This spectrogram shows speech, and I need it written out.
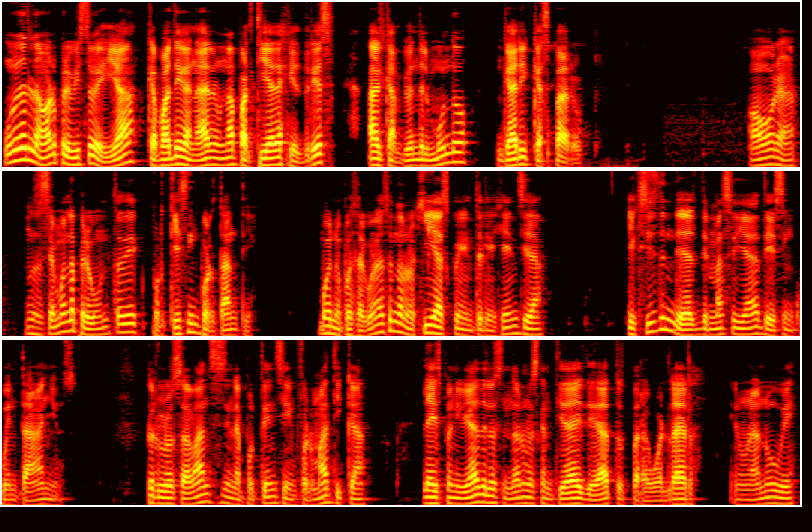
un ordenador previsto de IA capaz de ganar en una partida de ajedrez al campeón del mundo, Gary Kasparov. Ahora, nos hacemos la pregunta de por qué es importante. Bueno, pues algunas tecnologías con inteligencia existen desde más allá de 50 años, pero los avances en la potencia informática la disponibilidad de las enormes cantidades de datos para guardar en una nube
